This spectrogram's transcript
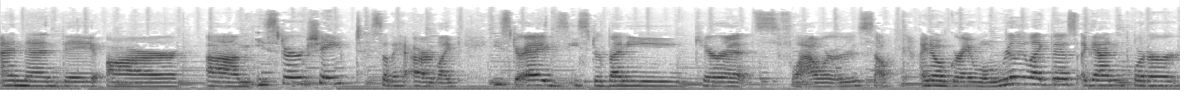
and then they are um, Easter shaped, so they are like Easter eggs, Easter bunny, carrots, flowers. So I know Gray will really like this. Again, Porter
